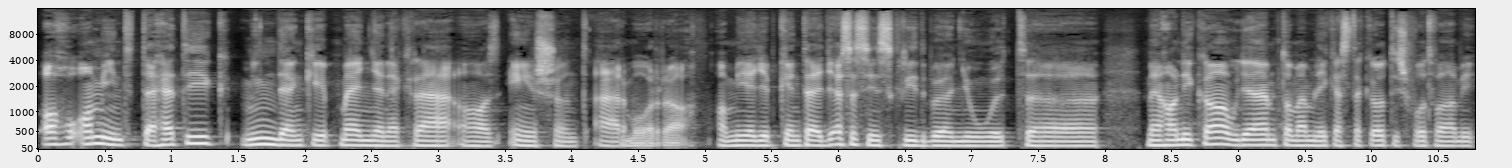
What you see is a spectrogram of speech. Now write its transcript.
ahol, amint tehetik, mindenképp menjenek rá az Ancient Armorra, ami egyébként egy Assassin's Creed-ből nyúlt uh, mechanika, ugye nem tudom, emlékeztek ott is volt valami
